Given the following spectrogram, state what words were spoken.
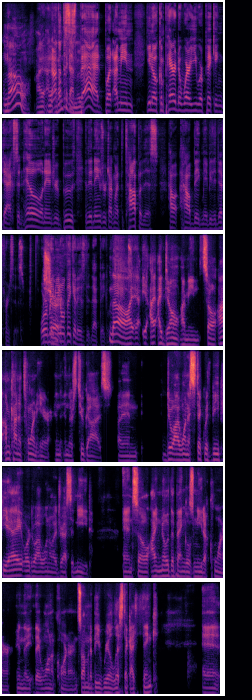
No, I, I Not don't that this is bad, but I mean, you know, compared to where you were picking Daxton Hill and Andrew Booth and the names we're talking about at the top of this, how how big maybe the difference is, or maybe you don't think it is that big. Of a No. I, I I don't. I mean, so I- I'm kind of torn here, and, and there's two guys. And do I want to stick with BPA or do I want to address a need? And so I know the Bengals need a corner, and they they want a corner, and so I'm going to be realistic. I think, and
